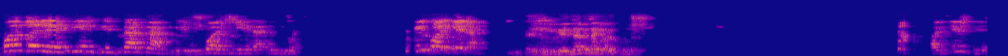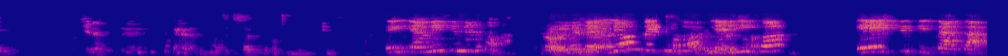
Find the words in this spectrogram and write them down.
Puedo elegir el que está acá. ¿Qué cualquiera, digo? ¿Qué cualquiera? No, cualquiera tiene. Es que a mí se me antoja. No, yo vengo y elijo este que está acá.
